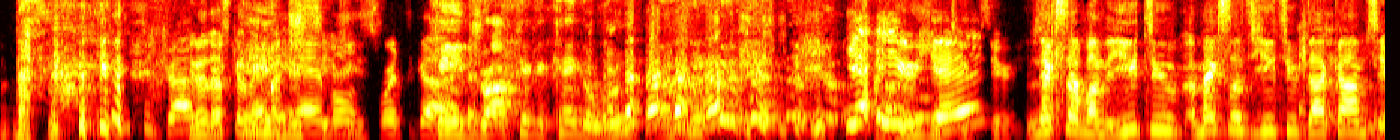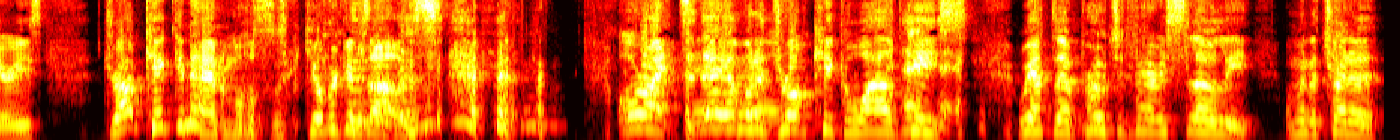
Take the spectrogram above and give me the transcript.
You need to drop You know, that's gonna be my new animal, series. Swear to Can you drop kick a kangaroo? yeah, you can. YouTube series. Next up on the YouTube, um, excellent YouTube.com series, drop kicking animals, Gilbert Gonzalez. All right, today Yeah, I'm going to drop kick a wild geese. We have to approach it very slowly. I'm going to try to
